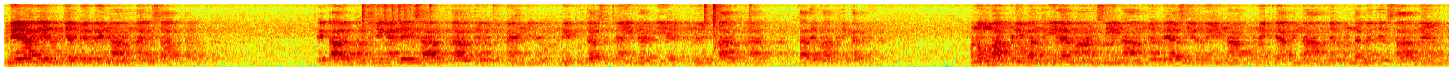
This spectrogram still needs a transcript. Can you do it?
ਮੇਰਾ ਇਹ ਜਪੇ ਹੋਏ ਨਾਮ ਦਾ ਹਿਸਾਬ ਕਰ ਤੇ ਅਕਾਲ ਜੀ ਕਹਿੰਦੇ ਹਿਸਾਬ ਕਿਤਾਬ ਦੇ ਵਿੱਚ ਪੈਣ ਦੀ ਲੋੜ ਨਹੀਂ, ਤੂੰ ਦੱਸ ਚਾਹੀਦਾ ਕੀ ਹੈ? ਤੈਨੂੰ ਹਿਸਾਬ ਕਿਤਾਬ ਕਾਦੇ ਵਾਸਤੇ ਕਰਨਾ ਹੁਣ ਉਹਨੂੰ ਆਪਣੀ ਬੰਦਗੀ ਦਾ ਮਾਣ ਸੀ, ਨਾਮ ਜਪਿਆ ਸੀ ਉਹਨੇ, ਨਾ ਉਹਨੇ ਕਿਹਾ ਵੀ ਨਾਮ ਜਪਣ ਦਾ ਮੈਂ ਤੇ ਹਿਸਾਬ ਲੈਣਾ।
